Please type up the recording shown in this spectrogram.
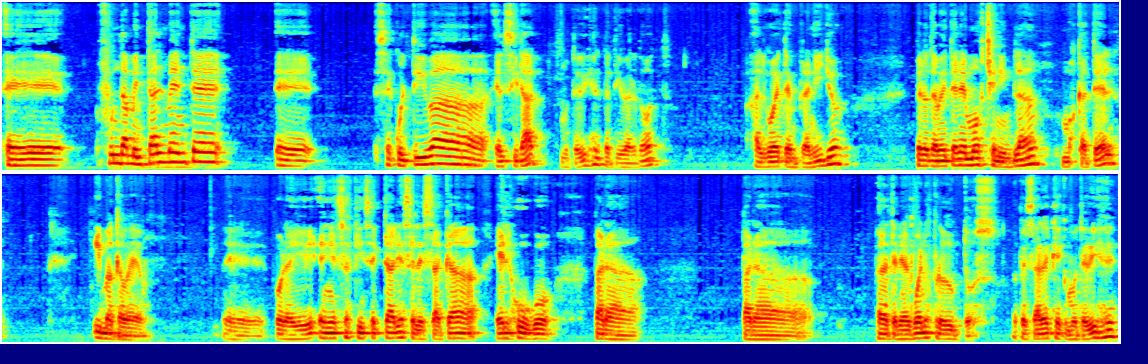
Eh, fundamentalmente eh, se cultiva el Syrah, como te dije, el Petit Verdot, algo de Tempranillo, pero también tenemos Chenin Blanc, Moscatel y Macabeo. Eh, por ahí en esas 15 hectáreas se le saca el jugo para, para, para tener buenos productos. A pesar de que, como te dije,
